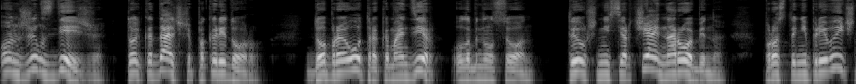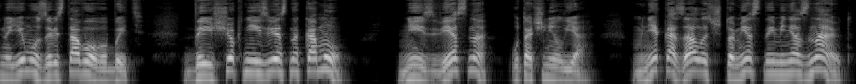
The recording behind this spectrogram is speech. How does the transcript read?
Он жил здесь же, только дальше, по коридору. «Доброе утро, командир!» — улыбнулся он. «Ты уж не серчай на Робина. Просто непривычно ему за вестового быть. Да еще к неизвестно кому». «Неизвестно?» — уточнил я. «Мне казалось, что местные меня знают,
